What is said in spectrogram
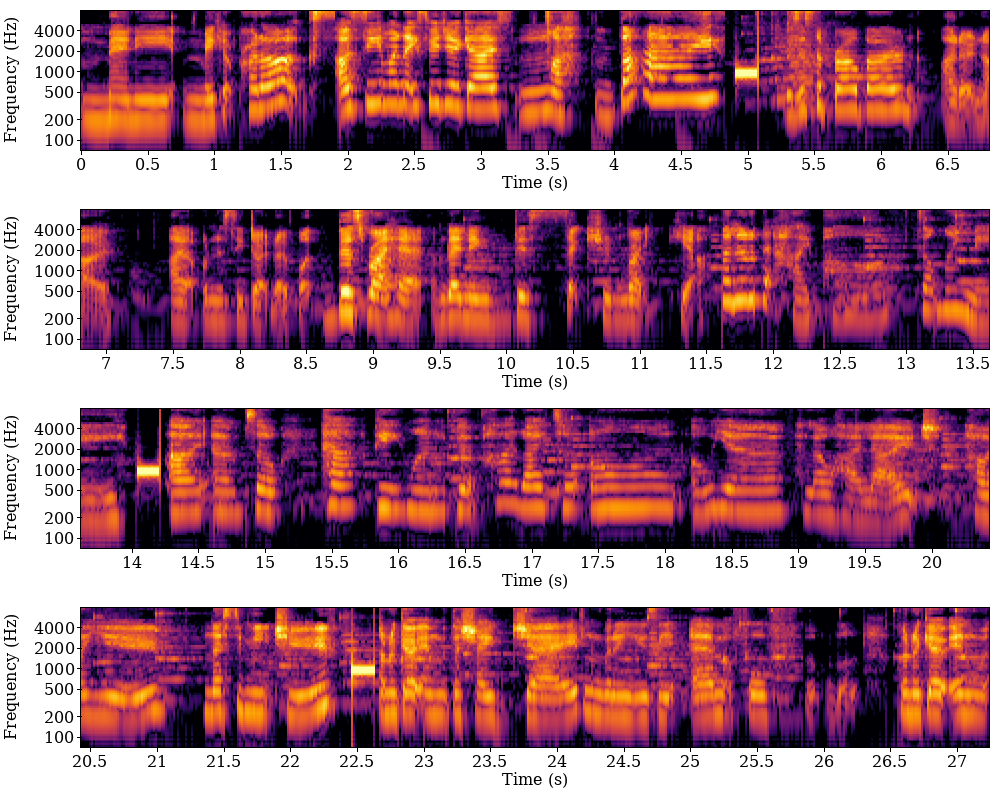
many makeup products. I'll see you in my next video, guys. Mwah. Bye. Is this the brow bone? I don't know. I honestly don't know, but this right here, I'm blending this section right here. I'm a little bit hyper, don't mind me. I am so happy when I put highlighter on. oh yeah. Hello highlight, how are you? Nice to meet you. I'm gonna go in with the shade Jade and I'm gonna use the M4, I'm gonna go in,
